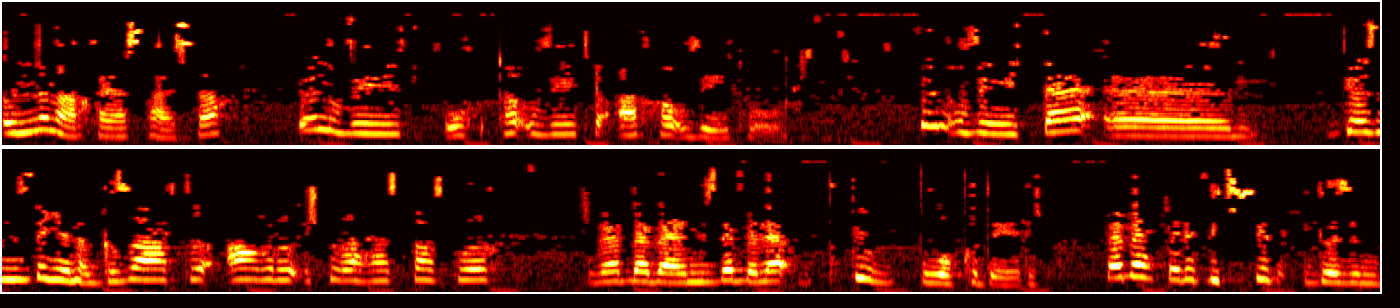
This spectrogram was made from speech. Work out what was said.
öndən arxaya saysaq, ön uveit, orta uveit və arxa uveit olur. Ön uveitdə e, gözümüzdə yenə qızartı, ağrı, işığa həssaslıq və bəbəyimizdə belə pupil bloku deyirik. Bəbək belə bitişir gözün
